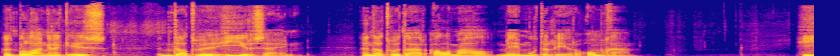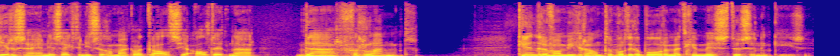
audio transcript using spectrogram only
Het belangrijk is dat we hier zijn en dat we daar allemaal mee moeten leren omgaan. Hier zijn is echter niet zo gemakkelijk als je altijd naar daar verlangt. Kinderen van migranten worden geboren met gemis tussen en kiezen.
